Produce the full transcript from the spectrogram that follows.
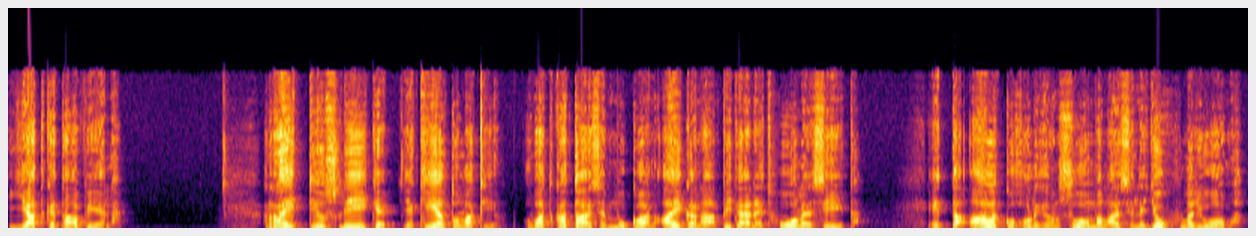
Jatketaan vielä. Raittiusliike ja kieltolaki ovat Kataisen mukaan aikanaan pitäneet huolen siitä, että alkoholi on suomalaisille juhlajuoma,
